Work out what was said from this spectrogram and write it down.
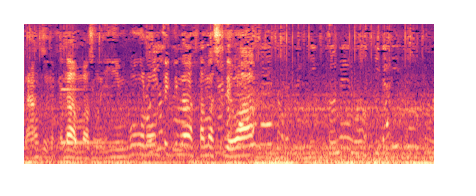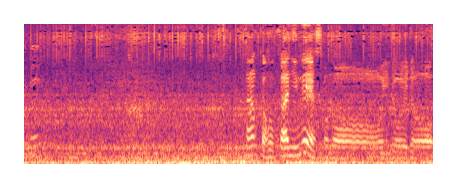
なんていうのかな、まあ、その陰謀論的な話では、なんか他にね、そのいろいろ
